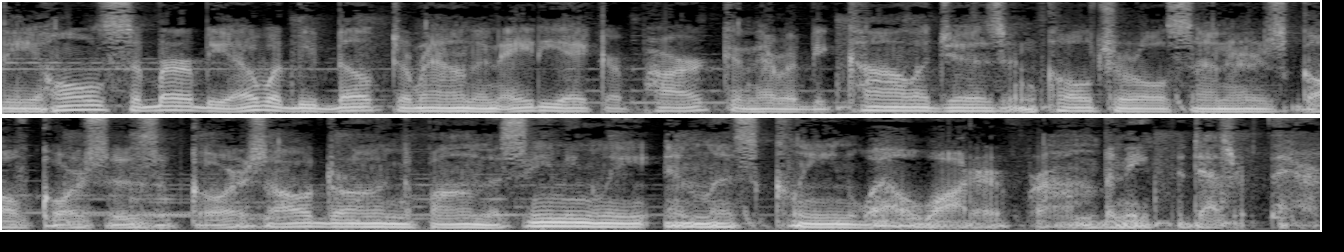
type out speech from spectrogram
The whole suburbia would be built around an 80 acre park, and there would be colleges and cultural centers, golf courses, of course, all drawing upon the seemingly endless clean well water from beneath the desert there.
